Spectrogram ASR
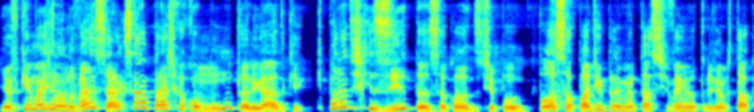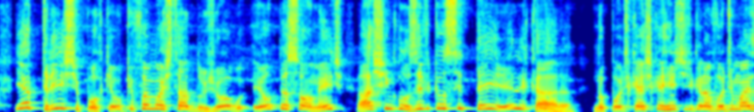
E eu fiquei imaginando, velho, será que isso é uma prática comum, tá ligado? Que, que parada esquisita, sacou? Tipo, pô, só pode implementar se tiver em outro jogo e tal. E é triste, porque o que foi mostrado do jogo, eu pessoalmente acho inclusive que eu citei ele, cara, no podcast que a gente gravou de Mais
